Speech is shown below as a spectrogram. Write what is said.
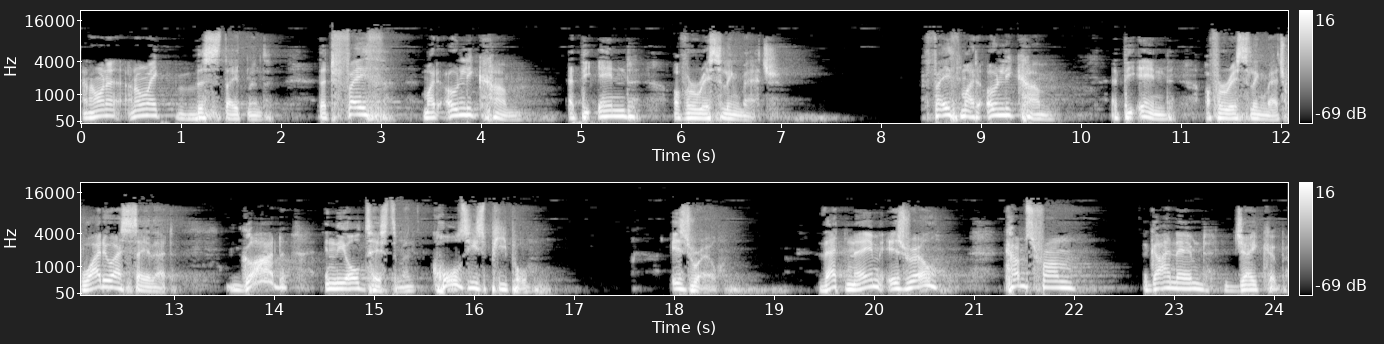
and I want to I want to make this statement that faith might only come at the end of a wrestling match. Faith might only come at the end of a wrestling match. Why do I say that? God in the Old Testament calls his people Israel. That name, Israel, comes from a guy named Jacob.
